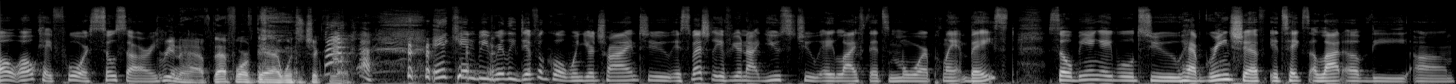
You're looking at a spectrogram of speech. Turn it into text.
Oh, okay, four. So sorry. Three and a half. That fourth day, I went to Chick Fil A. it can be really difficult when you're trying to, especially if you're not used to a life that's more plant based. So being able to have Green Chef, it takes a lot of the um,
